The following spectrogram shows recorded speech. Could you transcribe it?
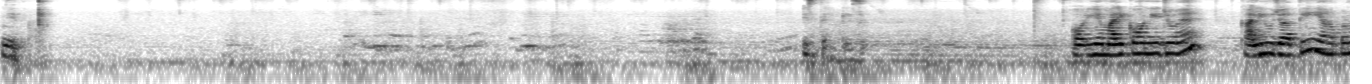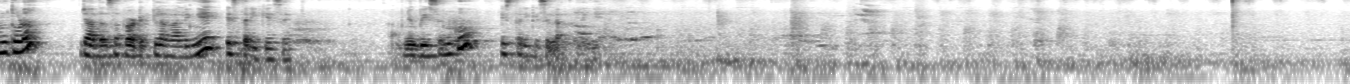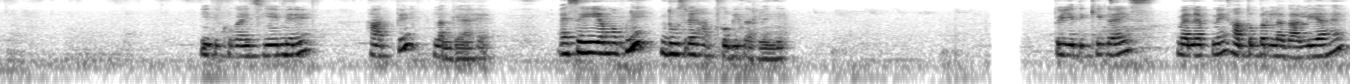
ये देखो इस तरीके से। और ये हमारी कोनी जो है, काली हो जाती है, यहाँ पर हम थोड़ा ज़्यादा सा प्रोडक्ट लगा लेंगे इस तरीके से। अपने बेसन को इस तरीके से लगा लेंगे। ये देखो गाइस ये मेरे हाथ पे लग गया है। ऐसे ही हम अपने दूसरे हाथ को भी कर लेंगे। तो ये देखिए गाइस मैंने अपने हाथों पर लगा लिया है।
